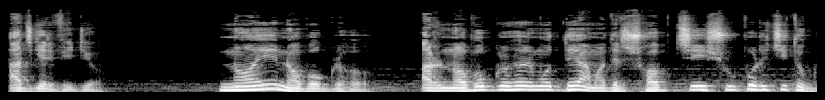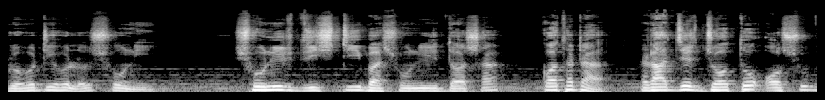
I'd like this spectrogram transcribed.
আজকের ভিডিও। নয়ে নবগ্রহ। আর নবগ্রহের মধ্যে আমাদের সবচেয়ে সুপরিচিত গ্রহটি হল শনি। শনির দৃষ্টি বা শনির দশা কথাটা রাজ্যের যত অশুভ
